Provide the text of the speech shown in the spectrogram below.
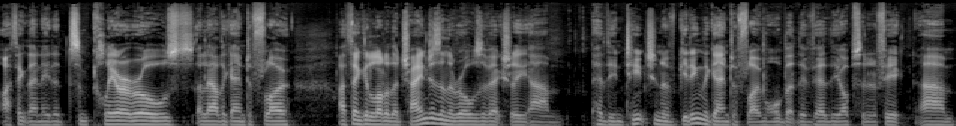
I think they needed some clearer rules, allow the game to flow. I think a lot of the changes in the rules have actually um, had the intention of getting the game to flow more, but they've had the opposite effect. Um,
